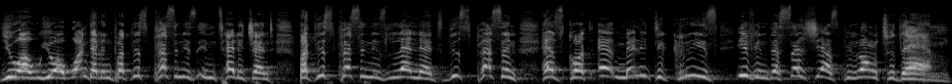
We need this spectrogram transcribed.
You are you are wondering, but this person is intelligent, but this person is learned. This person has got eh, many degrees, even the Celsius belong to them.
